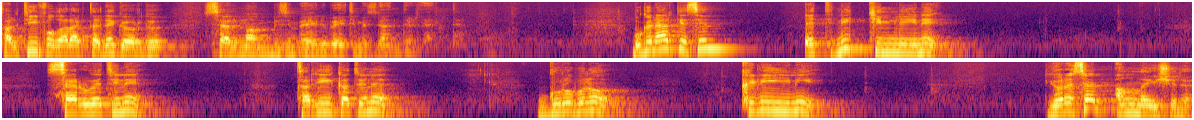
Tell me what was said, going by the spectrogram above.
Taltif olarak da ne gördü? Selman bizim ehli beytimizdendir dedi. Bugün herkesin etnik kimliğini, servetini, tarikatını, grubunu, kliğini, yöresel anlayışını,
